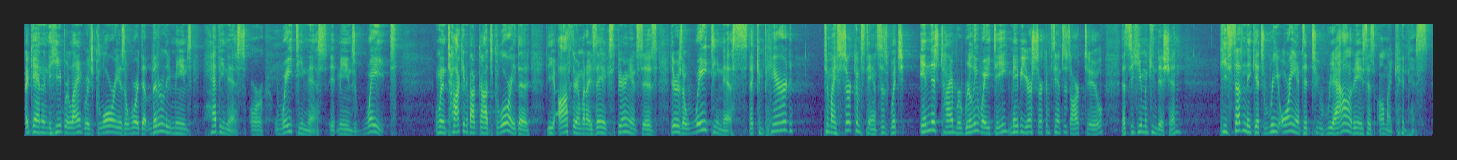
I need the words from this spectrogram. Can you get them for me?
Again, in the Hebrew language, glory is a word that literally means heaviness or weightiness, it means weight. When talking about God's glory, the, the author and what Isaiah experiences, there is a weightiness that compared to my circumstances, which in this time we're really weighty. Maybe your circumstances are too. That's the human condition. He suddenly gets reoriented to reality and he says, Oh my goodness,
